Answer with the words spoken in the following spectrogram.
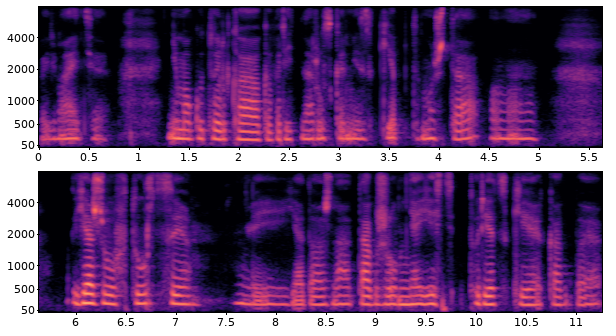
понимаете, не могу только говорить на русском языке, потому что э, я живу в Турции, и я должна также, у меня есть турецкие как бы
